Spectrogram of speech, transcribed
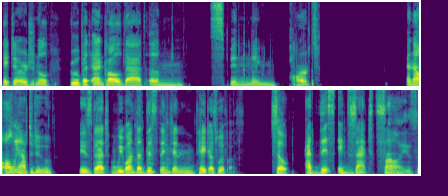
take the original, group it, and call that um spinning part. And now all we have to do is that we want that this thing can take us with us. So at this exact size,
